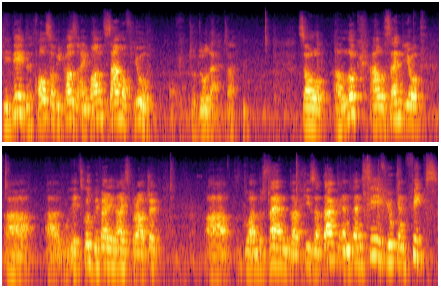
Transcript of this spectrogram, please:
he did, also because I want some of you to do that. So uh, look, I'll send you, uh, uh, it could be very nice project uh, to understand his attack and then see if you can fix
